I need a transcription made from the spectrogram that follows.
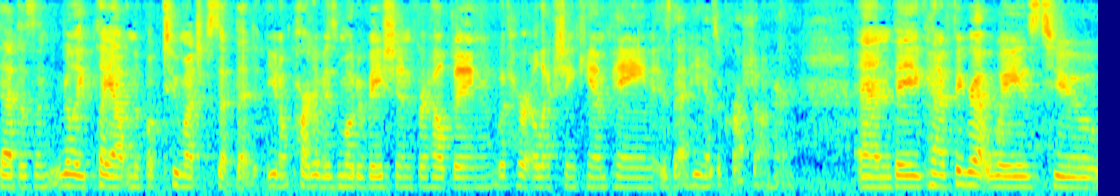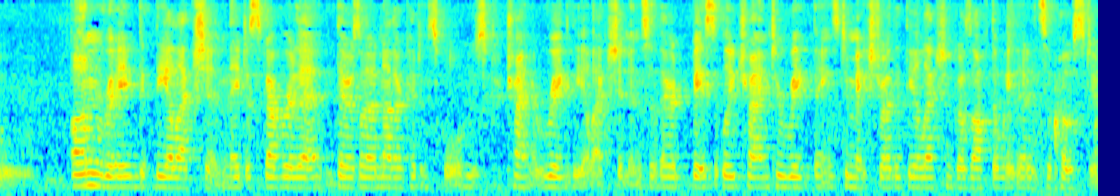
that doesn't really play out in the book too much except that you know part of his motivation for helping with her election campaign is that he has a crush on her. And they kind of figure out ways to unrig the election. They discover that there's another kid in school who's trying to rig the election and so they're basically trying to rig things to make sure that the election goes off the way that it's supposed to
